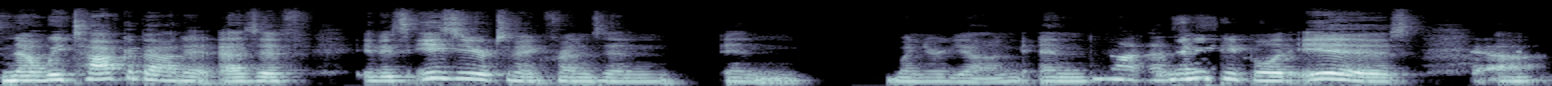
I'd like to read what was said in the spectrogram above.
Now we talk about it as if it is easier to make friends in in when you're young and for many people it is yeah. Um,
